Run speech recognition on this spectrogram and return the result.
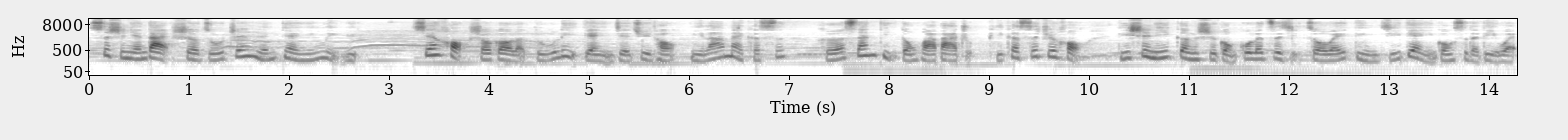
四十年代涉足真人电影领域，先后收购了独立电影界巨头米拉麦克斯和 3D 动画霸主皮克斯之后，迪士尼更是巩固了自己作为顶级电影公司的地位。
